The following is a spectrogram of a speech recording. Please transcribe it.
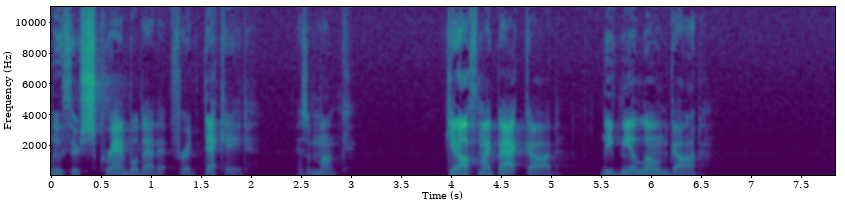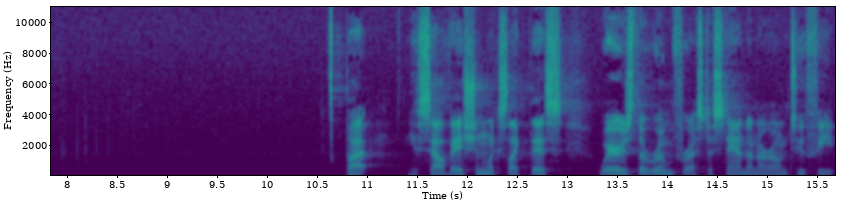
Luther scrambled at it for a decade as a monk. Get off my back, God. Leave me alone, God. But if salvation looks like this, where's the room for us to stand on our own two feet?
